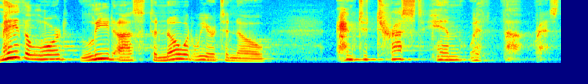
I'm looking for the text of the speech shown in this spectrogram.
May the Lord lead us to know what we are to know and to trust Him with the rest.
